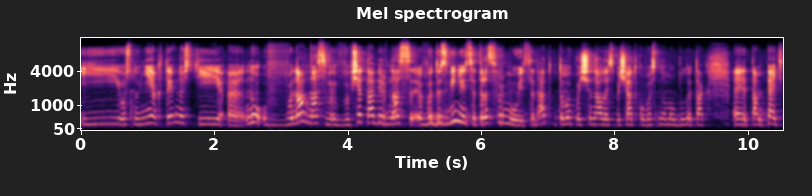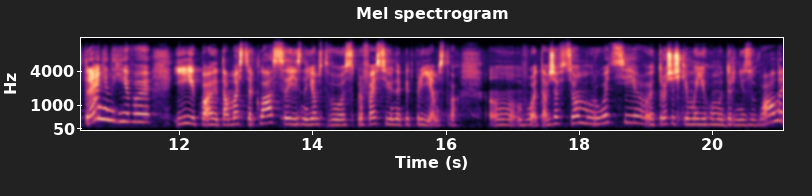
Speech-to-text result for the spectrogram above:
І основні активності, е, ну вона в нас взагалі табір в нас видозмінюється, трансформується. Да? Тобто ми починали спочатку, в основному були так е, там 5 тренінгів е, і там майстер-класи і знайомство з професією на підприємствах. Е, Вот. А вже в цьому році е, трошечки ми його модернізували,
